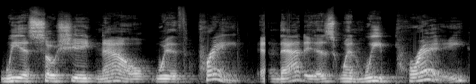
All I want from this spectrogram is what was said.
we associate now with praying. And that is when we pray,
